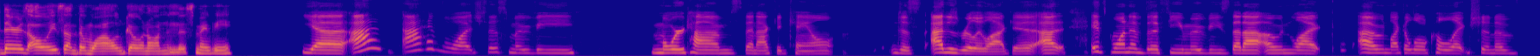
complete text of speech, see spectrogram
There's always something wild going on in this movie. Yeah, I I have watched this movie more times than I could count. Just I just really like it. I it's one of the few movies that I own like I own like a little collection of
